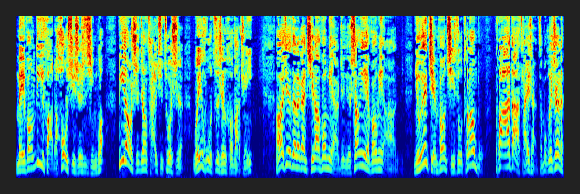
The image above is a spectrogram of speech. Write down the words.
美方立法的后续实施情况，必要时将采取措施维护自身合法权益。好，现在来看其他方面啊，这个商业方面啊，纽约检方起诉特朗普夸大财产，怎么回事呢？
